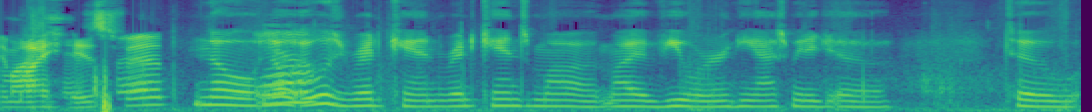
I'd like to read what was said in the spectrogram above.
am I his fan? No, Yeah. no, it was Red Can. Red Can's my my viewer, and he asked me to uh to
